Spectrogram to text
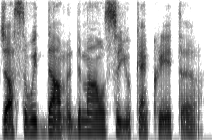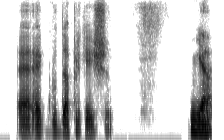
just with the mouse, you can create a, a good application. Yeah,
